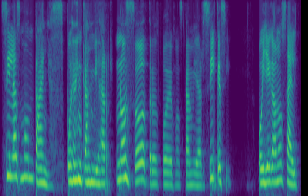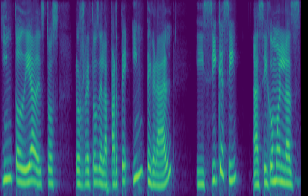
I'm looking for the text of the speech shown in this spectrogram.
si las montañas pueden cambiar, nosotros podemos cambiar, sí que sí. Hoy llegamos al quinto día de estos, los retos de la parte integral, y sí que sí, así como en las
